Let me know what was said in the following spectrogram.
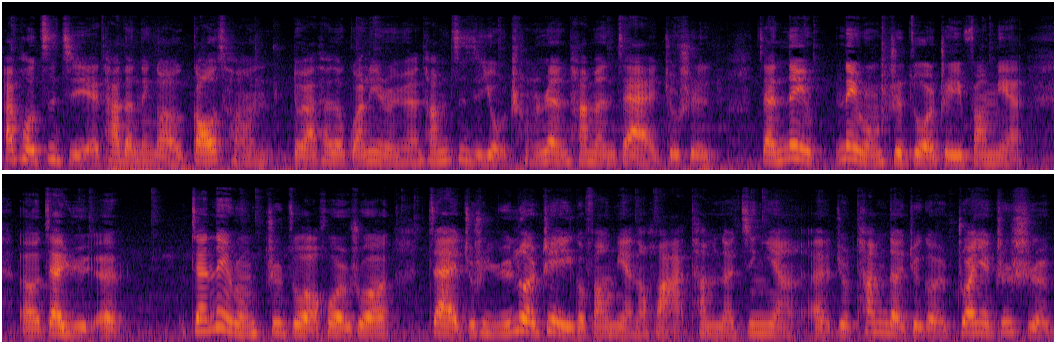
Apple 自己它的那个高层对吧，它的管理人员他们自己有承认他们在就是在内内容制作这一方面，呃，在于呃在内容制作或者说在就是娱乐这一个方面的话，他们的经验呃就是他们的这个专业知识。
